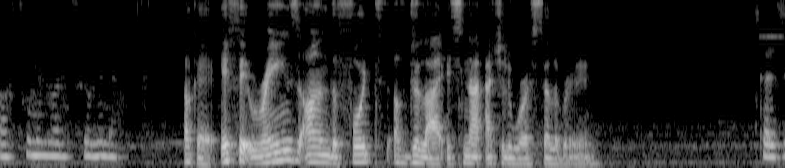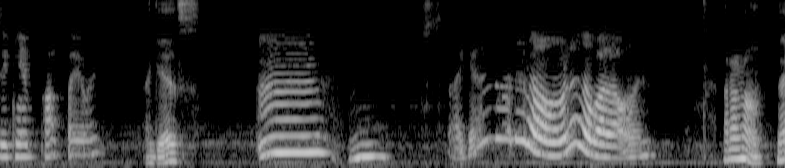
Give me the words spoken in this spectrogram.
I'll swim in one swimming now Okay, if it rains on the 4th of July, it's not actually worth celebrating. because they can't pop fireworks I guess. mm Mm, I guess I don't know I don't know about that one I don't know. Yeah,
